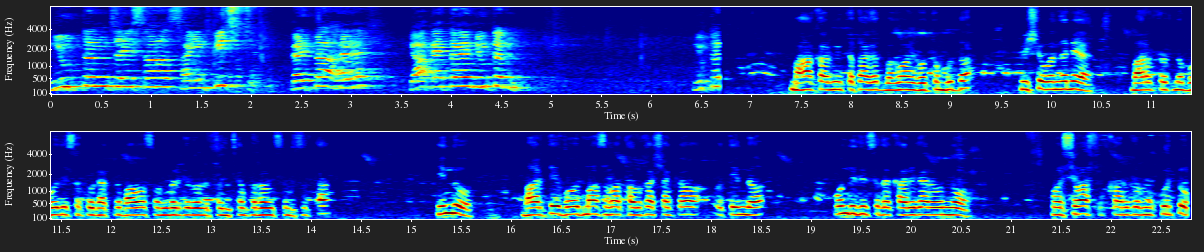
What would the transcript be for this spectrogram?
न्यूटन जैसा साइंटिस्ट कहता है क्या कहता है न्यूटन न्यूटन महाकारुणिक तथागत भगवान गौतम बुद्ध ವಿಶ್ವ ವಂದನೆಯ ಭಾರತ ರತ್ನ ಬೋಧಿಸತ್ವ ಡಾಕ್ಟರ್ ಬಾಬಾ ಸಾಹೇಬ್ ಅಂಬೇಡ್ಕರ್ ಅವರ ಪಂಚಾಂಗವನ್ನು ಸಲ್ಲಿಸುತ್ತಾ ಇಂದು ಭಾರತೀಯ ಬೌದ್ಧ ಮಹಾಸಭಾ ತಾಲೂಕಾ ಶಾಖಾ ವತಿಯಿಂದ ಒಂದು ದಿವಸದ ಕಾರ್ಯಾಗಾರವನ್ನು ವರ್ಷವಾಸ ಕಾರ್ಯಕ್ರಮ ಕುರಿತು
